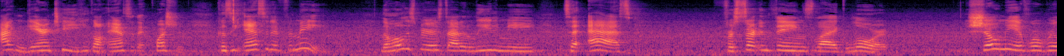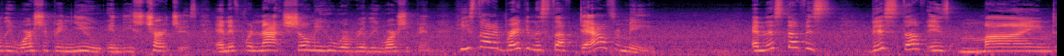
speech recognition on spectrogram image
I can guarantee you he's going to answer that question because he answered it for me. The Holy Spirit started leading me to ask for certain things like, Lord, show me if we're really worshiping you in these churches. And if we're not, show me who we're really worshiping. He started breaking this stuff down for me. And this stuff is this stuff is mind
